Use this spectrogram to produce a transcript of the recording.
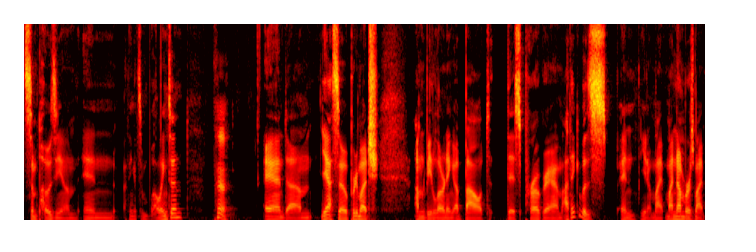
symposium in, I think it's in Wellington. Huh. And um, yeah, so pretty much I'm going to be learning about this program. I think it was, and you know, my, my numbers might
